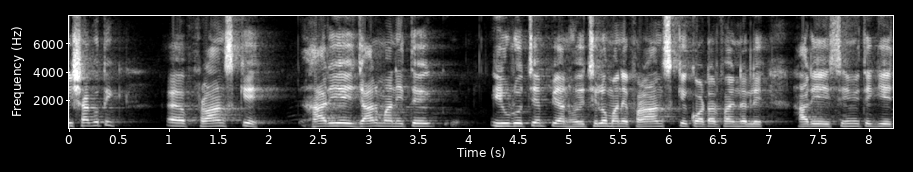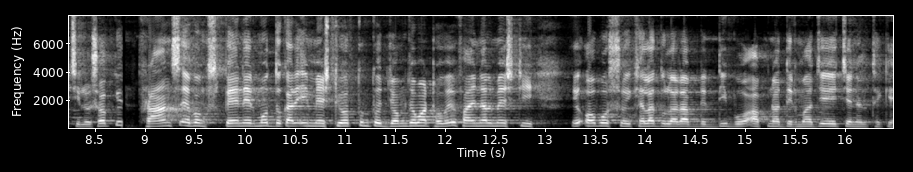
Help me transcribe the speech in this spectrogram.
এই স্বাগতিক ফ্রান্সকে হারিয়ে জার্মানিতে ইউরো চ্যাম্পিয়ন হয়েছিল মানে ফ্রান্সকে কোয়ার্টার ফাইনালে হারিয়ে সেমিতে গিয়েছিল। সব ফ্রান্স এবং স্পেনের মধ্যকার এই ম্যাচটি অত্যন্ত জমজমাট হবে। ফাইনাল ম্যাচটি অবশ্যই খেলাধুলার আপডেট দিব আপনাদের মাঝে এই চ্যানেল থেকে।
